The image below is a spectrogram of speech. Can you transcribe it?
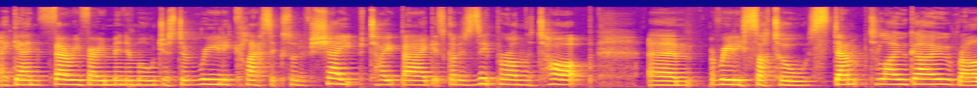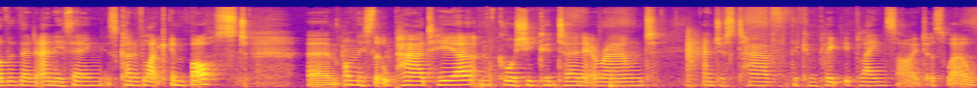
Again, very, very minimal, just a really classic sort of shape tote bag. It's got a zipper on the top um, a really subtle stamped logo rather than anything. It's kind of like embossed. um, on this little pad here. And of course you could turn it around and just have the completely plain side as well.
